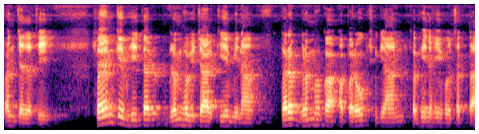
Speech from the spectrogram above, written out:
पंचदशी। स्वयं के भीतर ब्रह्म विचार किए बिना पर ब्रह्म का अपरोक्ष ज्ञान कभी नहीं हो सकता,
